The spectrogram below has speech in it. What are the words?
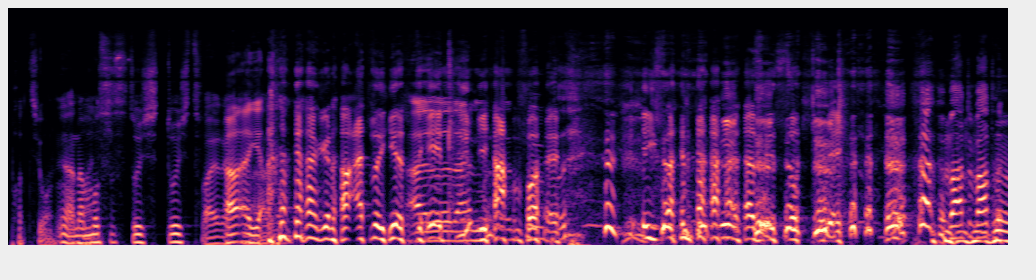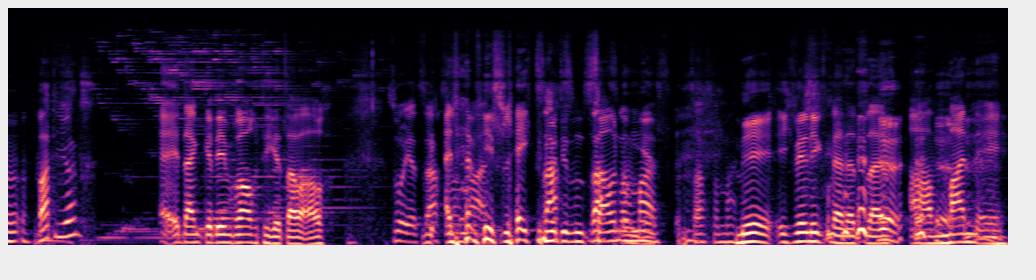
Portion. Ja, dann muss es durch, durch zwei rechnen. Ah, ja, Also, genau, also hier Also steht, dann- ja, voll. Ich sage, das ist so schlecht. warte, warte. Warte, Jörn. Ey, danke, den brauchte ich jetzt aber auch. So, jetzt sag's Alter, nochmal. wie schlecht du mit diesem Sound nochmal. Sag's nochmal. Nee, ich will nichts mehr dazu sagen. Ah, Mann, ey.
